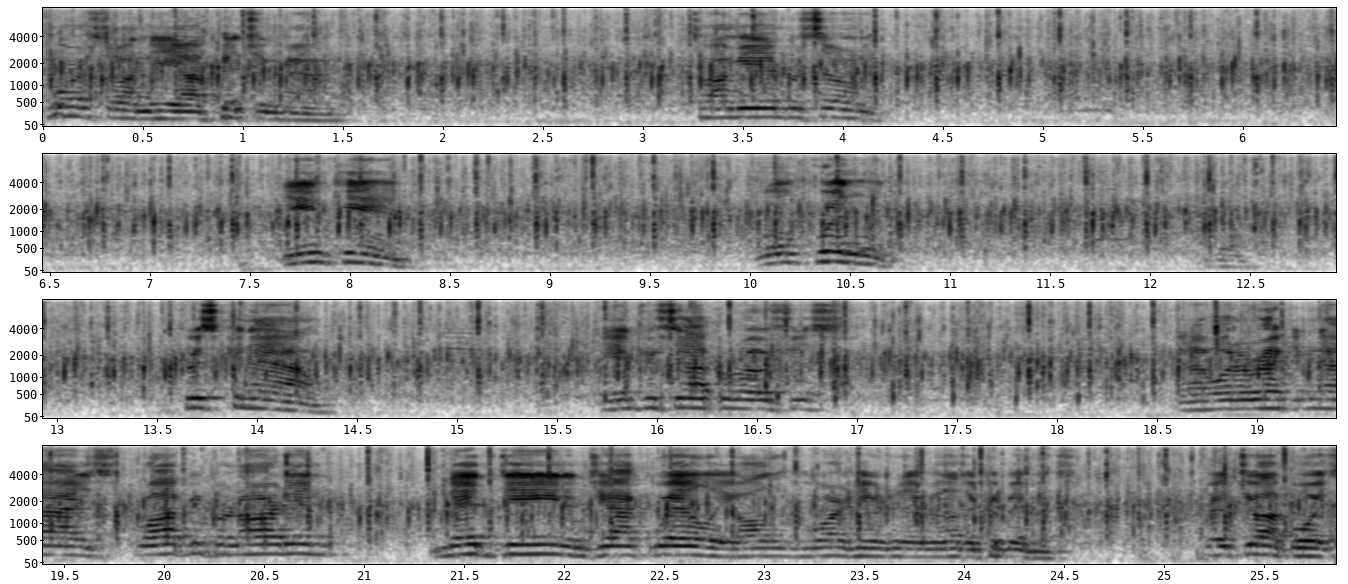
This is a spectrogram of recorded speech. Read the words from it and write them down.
course on the uh, pitching mound, Tommy Ambersoni, Ian Can, Will Quinlan, Chris Canal, Andrew Saparocious, and I want to recognize Robbie Bernardin, Ned Dean, and Jack Whaley, all who aren't here today with other commitments. Great job, boys.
